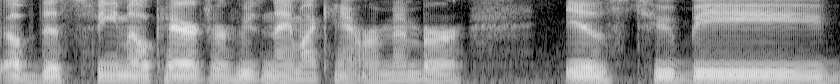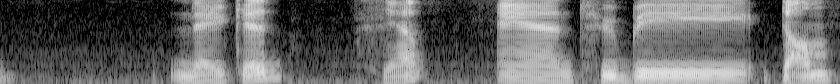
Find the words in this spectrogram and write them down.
of this female character whose name I can't remember is to be naked Yep. and to be Dumb.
